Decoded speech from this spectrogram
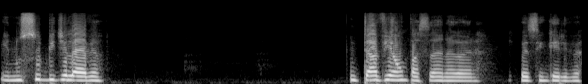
E não subi de level. Tem avião passando agora. Que coisa incrível.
